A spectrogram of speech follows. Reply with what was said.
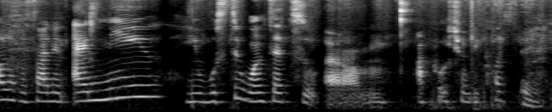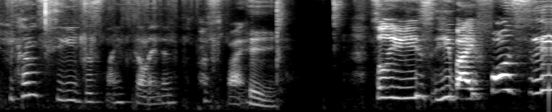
all of a sudden, I knew he was still wanted to um approach me because hey. he can't see this nice girl and then pass by. Hey. So he's he by forcefully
